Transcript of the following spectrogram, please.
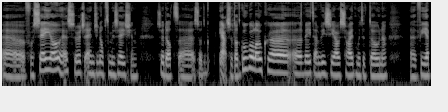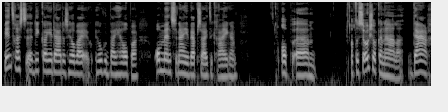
uh, voor SEO, Search Engine Optimization. Zodat, uh, zodat, ja, zodat Google ook uh, weet aan wie ze jouw site moeten tonen. via Pinterest, die kan je daar dus heel, bij, heel goed bij helpen om mensen naar je website te krijgen. Op um, op de social kanalen, daar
